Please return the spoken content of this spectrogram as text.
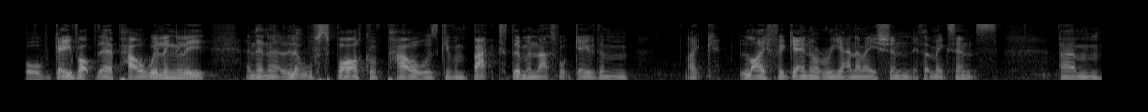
or gave up their power willingly and then a little spark of power was given back to them and that's what gave them like life again or reanimation if that makes sense um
